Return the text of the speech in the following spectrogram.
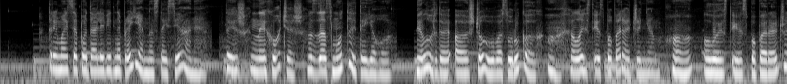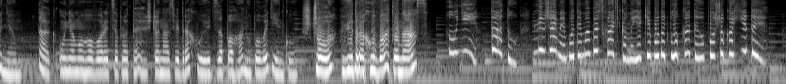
Тримайся подалі від неприємностей, Сіане. Ти ж не хочеш засмутити його. Мілорде, а що у вас у руках? Ох, лист із попередженням. А, лист із попередженням? Так, у ньому говориться про те, що нас відрахують за погану поведінку. Що? Відрахувати нас? О, ні, тату. Невже ми будемо безхатьками, які будуть блукати у пошуках їди?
